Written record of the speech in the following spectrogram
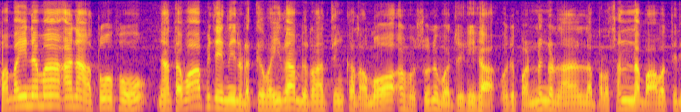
ഫമൈനമ അന അത്തോഫു ഞാൻ തവാഫ് ചെയ്യുന്നതിനിടക്ക് വൈദാ മിറാത്തിൻ കഥലോ ഹുസുന് വജഹിഹ ഒരു പെണ്ണുങ്ങൾ നല്ല പ്രസന്ന ഭാവത്തിൽ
